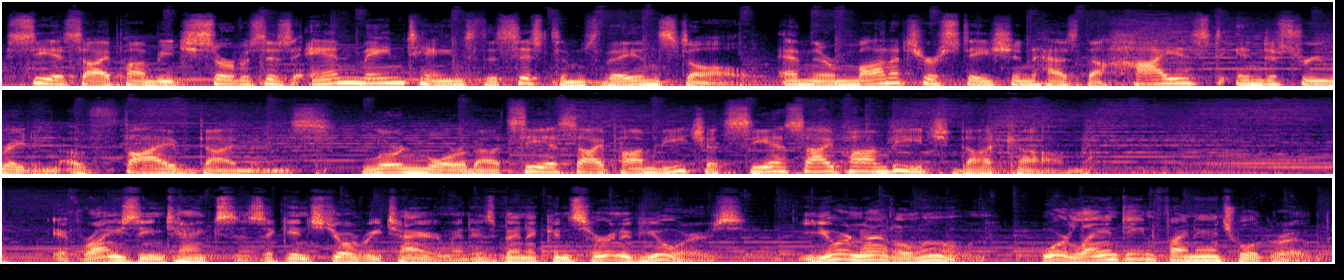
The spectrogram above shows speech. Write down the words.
CSI Palm Beach services and maintains the systems they install, and their monitor station has the highest industry rating of five diamonds. Learn more about CSI Palm Beach at csipalmbeach.com. If rising taxes against your retirement has been a concern of yours, you're not alone. We're Landing Financial Group.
